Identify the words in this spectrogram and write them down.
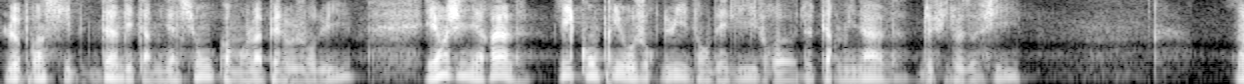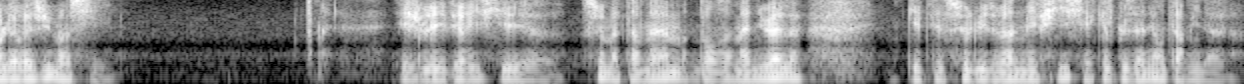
le principe d'indétermination, comme on l'appelle aujourd'hui, et en général, y compris aujourd'hui dans des livres de terminale de philosophie, on le résume ainsi. Et je l'ai vérifié euh, ce matin même dans un manuel qui était celui de l'un de mes fils il y a quelques années en terminale.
